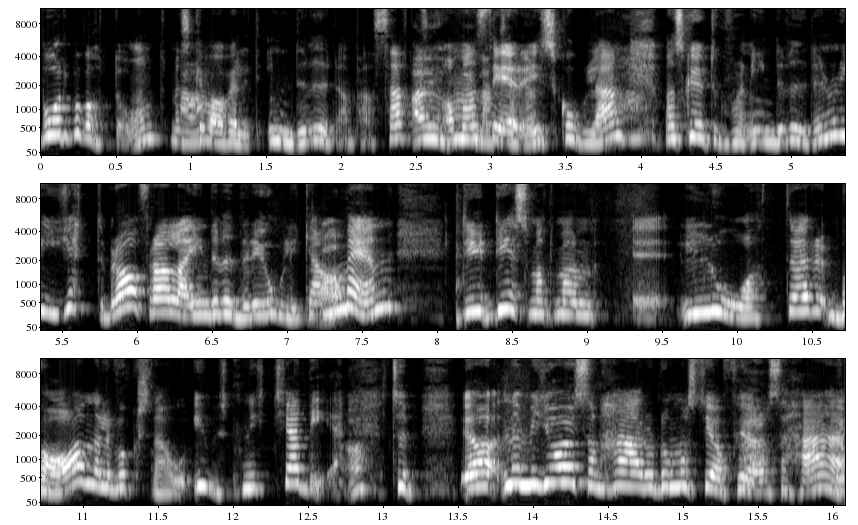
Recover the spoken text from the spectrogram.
både på gott och ont, men ska Ja. vara väldigt individanpassat. Ja, Om man ser tiden. i skolan, man ska utgå från individen och det är jättebra för alla individer är olika. Ja. Men det, det är som att man eh, låter barn eller vuxna och utnyttja det. Typ, ja, nej men jag är sån här och då måste jag få göra så här.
